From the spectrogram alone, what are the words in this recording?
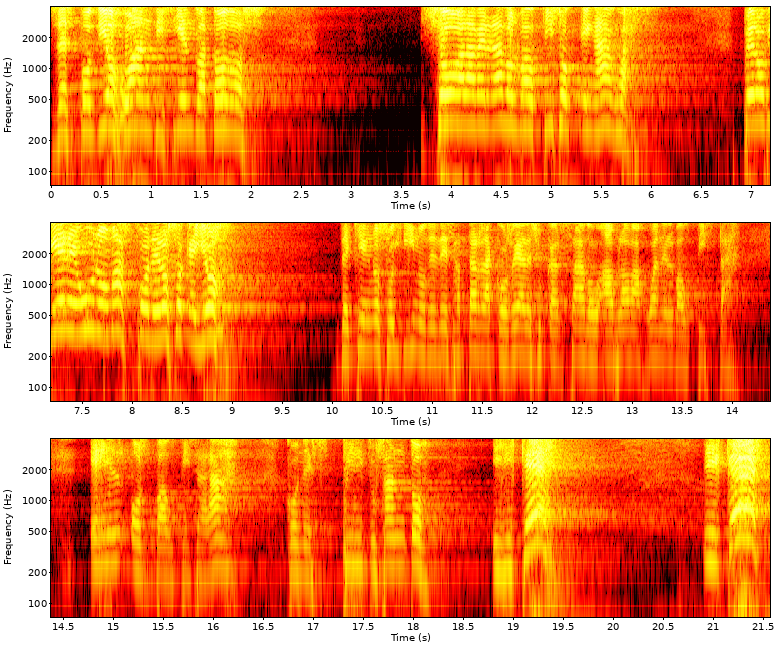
Respondió Juan diciendo a todos, yo a la verdad os bautizo en aguas, pero viene uno más poderoso que yo, de quien no soy digno de desatar la correa de su calzado, hablaba Juan el Bautista. Él os bautizará con Espíritu Santo. ¿Y qué? ¿Y qué?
